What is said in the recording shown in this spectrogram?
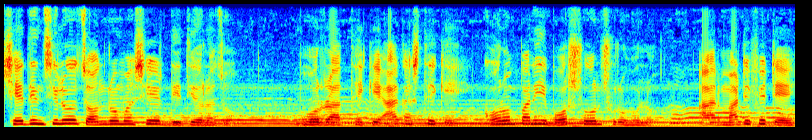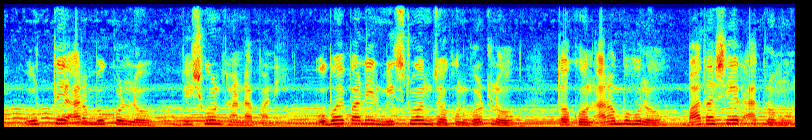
সেদিন ছিল চন্দ্র মাসের দ্বিতীয় রজব। ভোর রাত থেকে আকাশ থেকে গরম পানি বর্ষণ শুরু হলো আর মাটি ফেটে উঠতে আরম্ভ করল ভীষণ ঠান্ডা পানি। উভয় পানির মিশ্রণ যখন ঘটল, তখন আরম্ভ হলো বাতাসের আক্রমণ।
